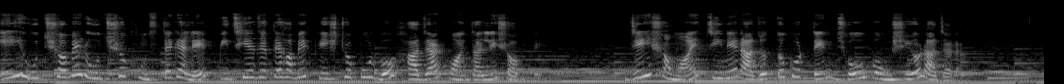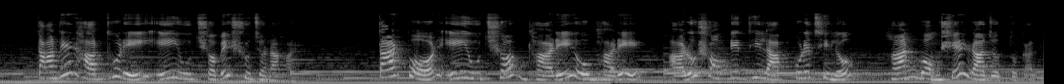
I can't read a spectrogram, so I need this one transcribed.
এই উৎসবের উৎস খুঁজতে গেলে পিছিয়ে যেতে হবে খ্রিস্টপূর্ব হাজার পঁয়তাল্লিশ অব্দে। যেই সময় চীনে রাজত্ব করতেন ঝৌ বংশীয় রাজারা। তাদের হাত ধরেই এই উৎসবের সূচনা হয়। তারপর এই উৎসব ধারে ও ভারে আরও সমৃদ্ধি লাভ করেছিল হান বংশের রাজত্বকালে।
